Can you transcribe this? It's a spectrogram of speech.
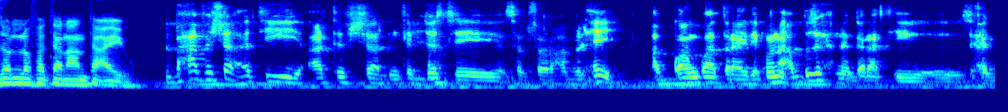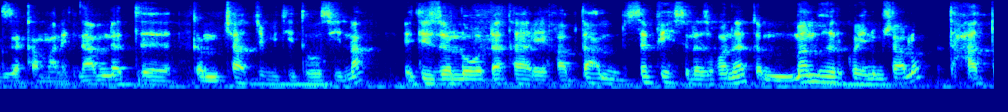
ዘሎ ፈተና እንታይ እዩ? ብሓፈሻ እቲ ኣርቲፊሻል ኢንተሊጀንስ፣ ሰብ ሰርሖ ብልሒ፣ ኣብ ቋንቋ ጥራይ ዘይኮነ ኣብ ብዙሕ ነገራት እዩ ዝሕግዘካ። ማለት ንኣብነት ከም ቻት ጂፒቲ እንተወሲድና እቲ ዘለዎ ዳታ ርኢኻ ብጣዕሚ ሰፊሕ ስለ ዝኾነ ከም መምህር ኮይኑ ምሻሎ ትሓቶ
